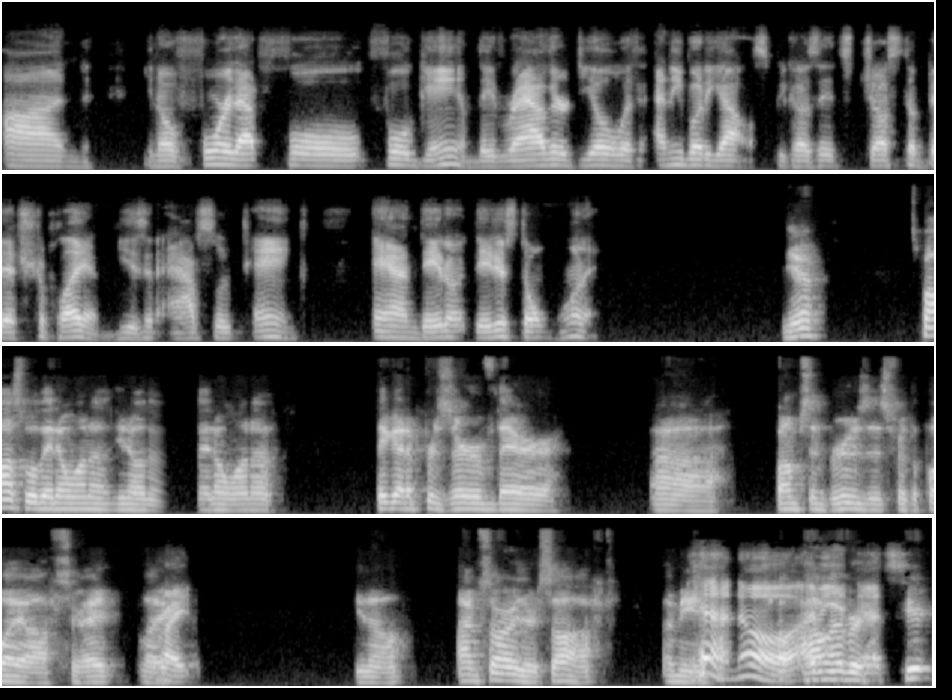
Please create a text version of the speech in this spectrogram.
on you know, for that full full game. They'd rather deal with anybody else because it's just a bitch to play him. He's an absolute tank, and they don't they just don't want it. Yeah, it's possible they don't want to. You know, they don't want to. They got to preserve their uh, bumps and bruises for the playoffs, right? Like, right. You know, I'm sorry they're soft. I mean, yeah, no. However, I mean, here,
